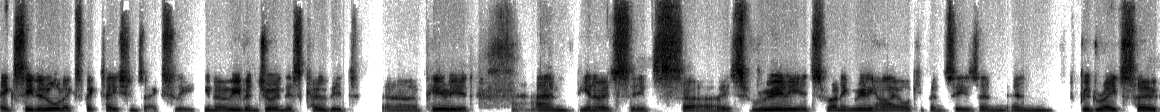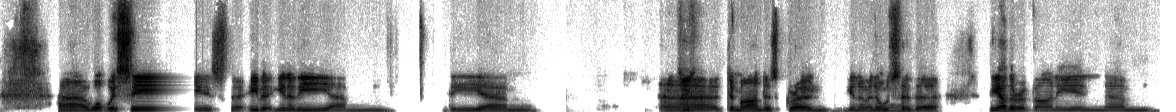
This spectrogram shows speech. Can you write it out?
exceeded all expectations, actually, you know, even during this COVID uh, period. And, you know, it's, it's, uh, it's really, it's running really high occupancies and, and good rates. So uh, what we're seeing is that even, you know, the, um, the um, uh, demand has grown, you know, and also the the other Avani in um,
